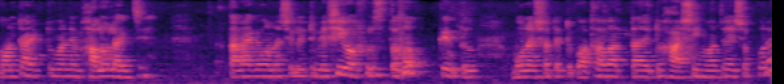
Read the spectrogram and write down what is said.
মনটা একটু মানে ভালো লাগছে। তার আগে মনে ছিল একটু বেশি অসুস্থ কিন্তু বোনের সাথে একটু কথাবার্তা একটু হাসি মজা এসব করে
